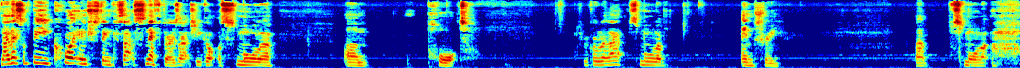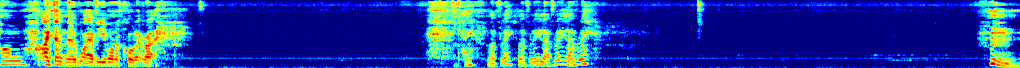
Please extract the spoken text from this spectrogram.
Now, this will be quite interesting because that Snifter has actually got a smaller um, port. Should we call it that? Smaller entry. A smaller hole. I don't know, whatever you want to call it, right? Okay, lovely, lovely, lovely, lovely. Hmm.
